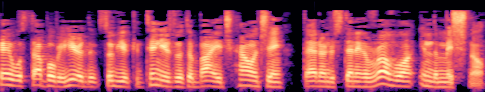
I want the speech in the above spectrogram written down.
Okay, we'll stop over here. The Sugya continues with Abaye challenging that understanding of Rava in the Mishnah.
